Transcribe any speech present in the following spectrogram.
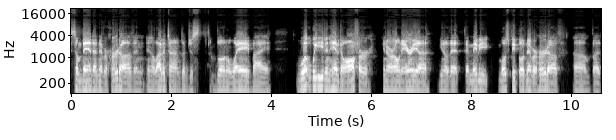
some band I never heard of, and, and a lot of times I'm just blown away by what we even have to offer in our own area. You know that that maybe most people have never heard of, um, but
